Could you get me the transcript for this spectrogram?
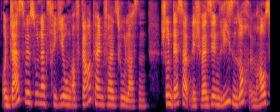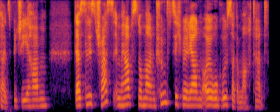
Und das will Sunaks Regierung auf gar keinen Fall zulassen. Schon deshalb nicht, weil sie ein Riesenloch im Haushaltsbudget haben, das Liz Truss im Herbst nochmal in 50 Milliarden Euro größer gemacht hat.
